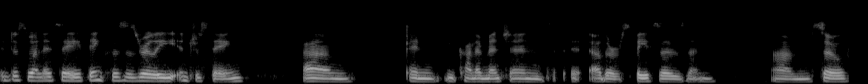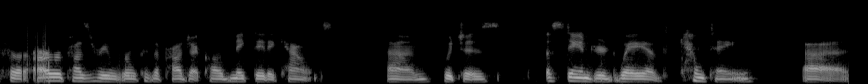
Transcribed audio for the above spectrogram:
I just want to say thanks. This is really interesting. Um, and you kind of mentioned uh, other spaces. And um, so for our repository, we work with a project called Make Data Count, um, which is a standard way of counting. Uh,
